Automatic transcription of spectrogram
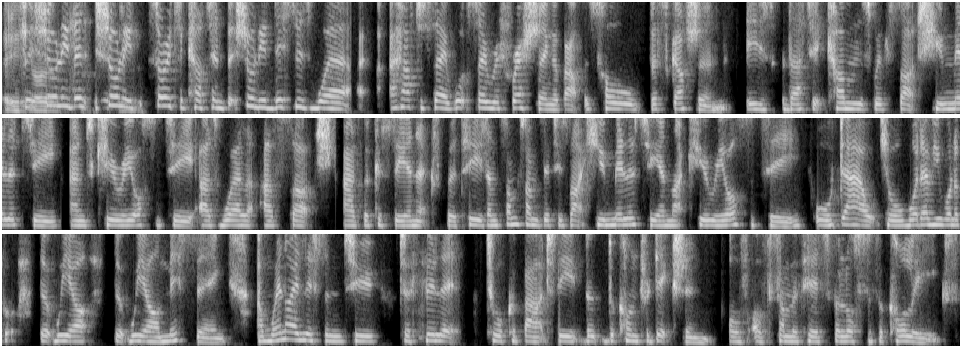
If but surely, the, surely, sorry to cut in, but surely this is where I have to say what's so refreshing about this whole discussion is that it comes with such humility and curiosity, as well as such advocacy and expertise. And sometimes it is that humility and that curiosity or doubt or whatever you want to call that we are that we are missing. And when I listen to to Philip talk about the, the, the, contradiction of, of some of his philosopher colleagues.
